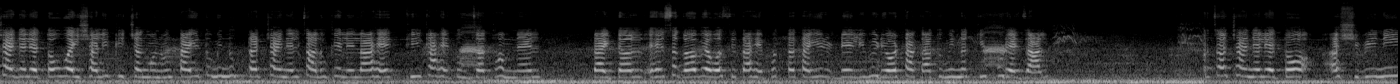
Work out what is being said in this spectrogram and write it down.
चॅनल येतो वैशाली किचन म्हणून. ताई तुम्ही नुकताच चॅनल चालू केलेला आहे. ठीक आहे तुमचं थंबनेल टायटल हे सगळं व्यवस्थित आहे. फक्त ताई डेली व्हिडिओ टाका. तुम्ही नक्की पुढे जाल. चॅनल येतो अश्विनी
